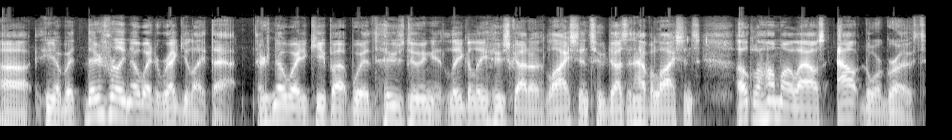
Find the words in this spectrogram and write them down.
Uh, you know, but there's really no way to regulate that. There's no way to keep up with who's doing it legally, who's got a license, who doesn't have a license. Oklahoma allows outdoor growth.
